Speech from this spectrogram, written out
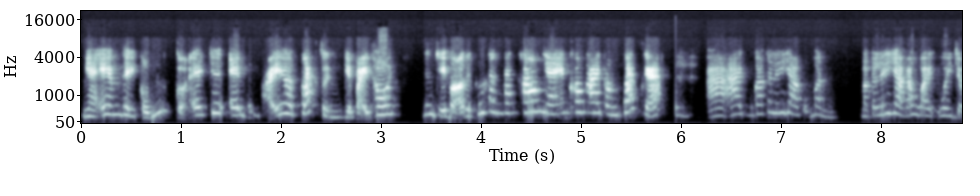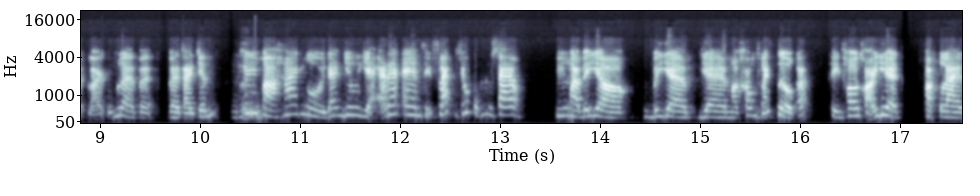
Nhà em thì cũng chứ em cũng phải flex như vậy thôi nhưng chị vợ thì cứ thăng thăng không nhà em không ai cần flex cả. À, ai cũng có cái lý do của mình mà cái lý do đó quay quy chụp lại cũng là về về tài chính. Khi mà hai người đang dư giả đó em thì flex chút cũng sao nhưng mà bây giờ bây giờ về mà không flex được á thì thôi khỏi về. Hoặc là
